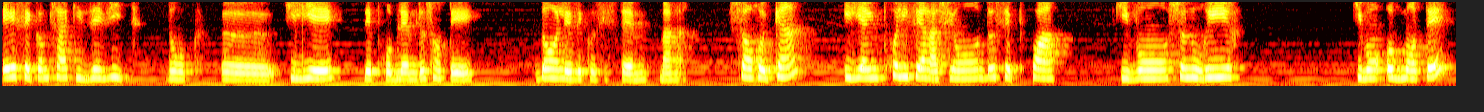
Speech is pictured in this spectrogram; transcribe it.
et c'est comme ça qu'ils évitent donc euh, qu'il y ait des problèmes de santé dans les écosystèmes marins. Sans requins, il y a une prolifération de ces proies qui vont se nourrir, qui vont augmenter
